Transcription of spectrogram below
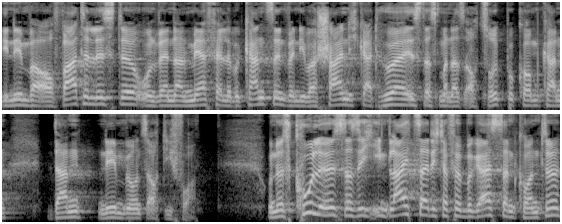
Die nehmen wir auf Warteliste und wenn dann mehr Fälle bekannt sind, wenn die Wahrscheinlichkeit höher ist, dass man das auch zurückbekommen kann, dann nehmen wir uns auch die vor. Und das Coole ist, dass ich ihn gleichzeitig dafür begeistern konnte,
